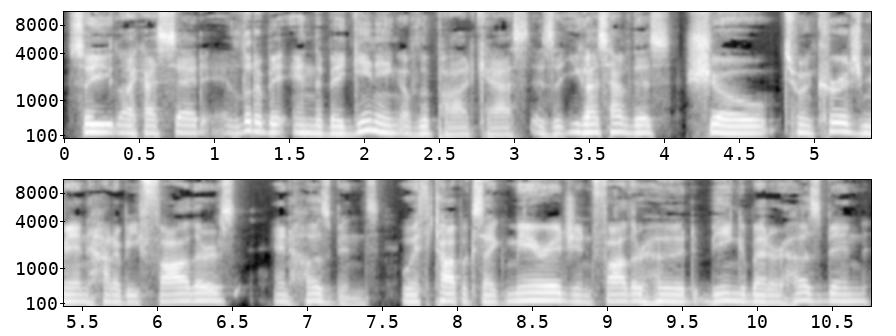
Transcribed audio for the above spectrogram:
So, you, like I said a little bit in the beginning of the podcast, is that you guys have this show to encourage men how to be fathers and husbands with topics like marriage and fatherhood, being a better husband,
